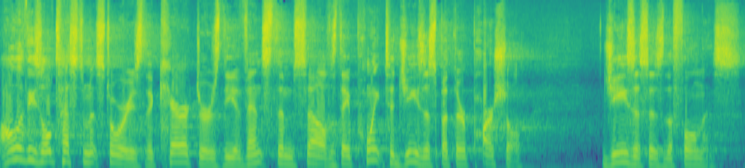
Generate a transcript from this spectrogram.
All of these Old Testament stories, the characters, the events themselves, they point to Jesus, but they're partial. Jesus is the fullness.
